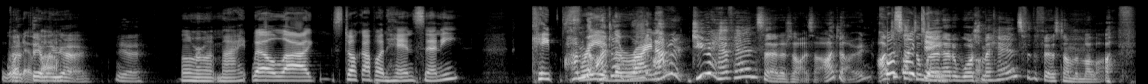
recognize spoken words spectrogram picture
But there we go. Yeah. All right, mate. Well, uh, stock up on hand sanny. Keep free not- of the don't really- I don't- do you have hand sanitizer? I don't. I just had to learn how to wash my hands for the first time in my life.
